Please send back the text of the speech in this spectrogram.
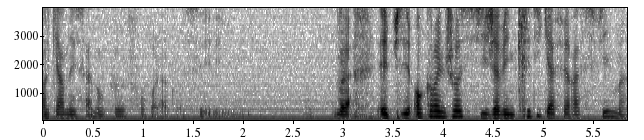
incarner ça. Donc euh, voilà, quoi, c'est. Voilà. Et puis encore une chose, si j'avais une critique à faire à ce film,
